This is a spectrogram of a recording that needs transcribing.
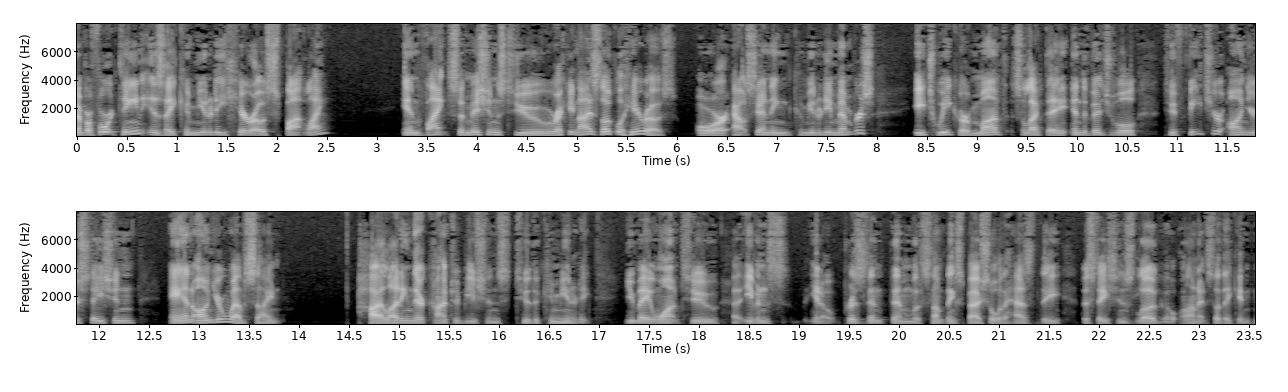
Number 14 is a community hero spotlight. Invite submissions to recognize local heroes or outstanding community members. Each week or month, select a individual to feature on your station and on your website, highlighting their contributions to the community. You may want to uh, even you know present them with something special that has the the station's logo on it, so they can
